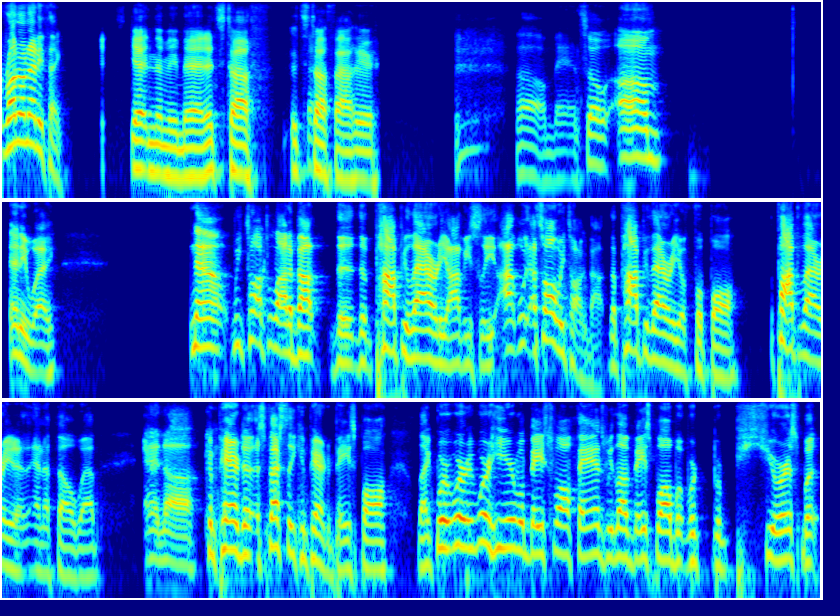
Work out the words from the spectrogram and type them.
Run on anything. It's getting to me, man. It's tough. It's tough out here. Oh man. So um anyway. Now we talked a lot about the the popularity, obviously. I, that's all we talk about. The popularity of football, the popularity of the NFL web. And uh compared to especially compared to baseball. Like we're we're we're here with baseball fans. We love baseball, but we're we're purists. But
